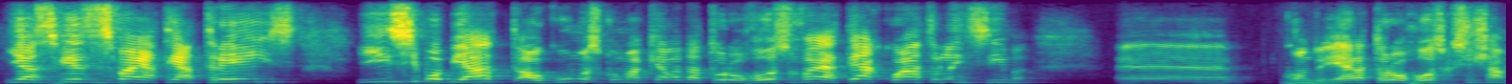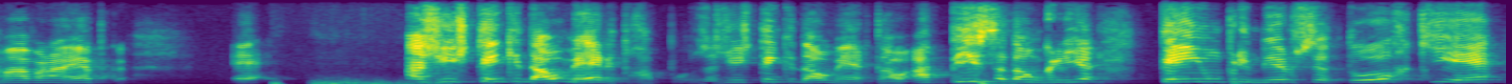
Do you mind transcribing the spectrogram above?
e às vezes vai até a 3. E se bobear, algumas, como aquela da Toro Rosso, vai até a 4 lá em cima. É, quando era Toro Rosso que se chamava na época. É, a gente tem que dar o mérito, Raposo. A gente tem que dar o mérito. A pista da Hungria tem um primeiro setor que é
